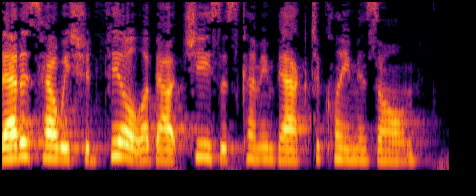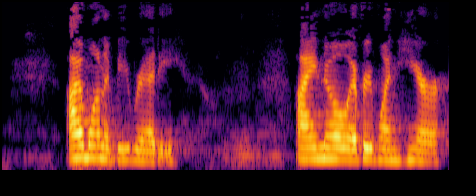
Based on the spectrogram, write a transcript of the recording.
That is how we should feel about Jesus coming back to claim his own. I want to be ready. I know everyone here,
